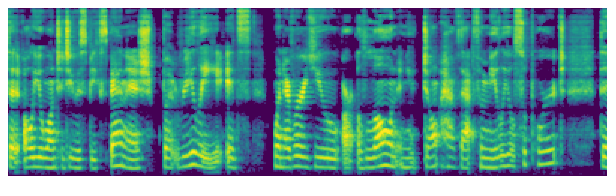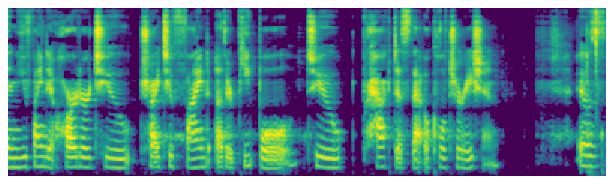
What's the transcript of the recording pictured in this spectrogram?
that all you want to do is speak Spanish, but really it's whenever you are alone and you don't have that familial support, then you find it harder to try to find other people to practice that acculturation. It was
